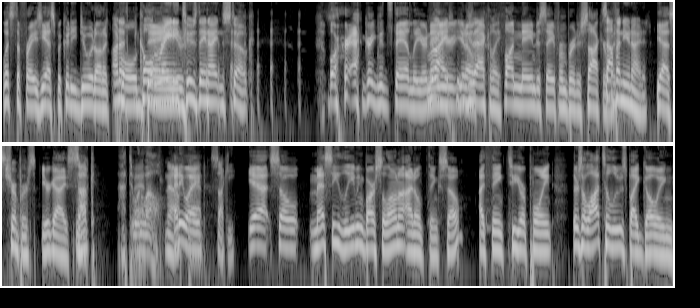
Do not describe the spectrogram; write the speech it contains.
what's the phrase? Yes, but could he do it on a On cold, a cold, day rainy Tuesday night in Stoke. or Accrington Stanley or name Right, your you know exactly. fun name to say from British soccer? South but End United. yes, Shrimpers. your guys Suck. not doing Bad. well. No. anyway, bad. Sucky. Yeah, so Messi leaving Barcelona, I don't think so. I think to your point, there's a lot to lose by going.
